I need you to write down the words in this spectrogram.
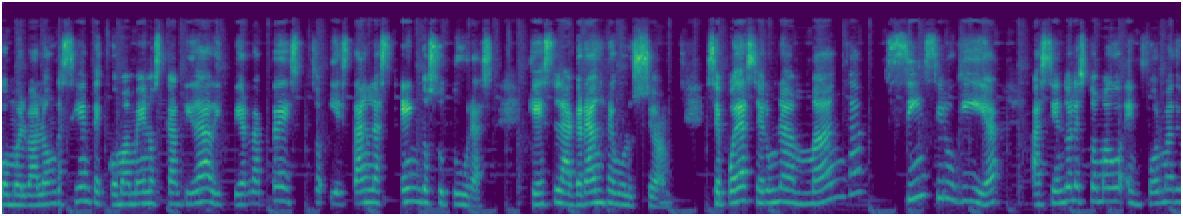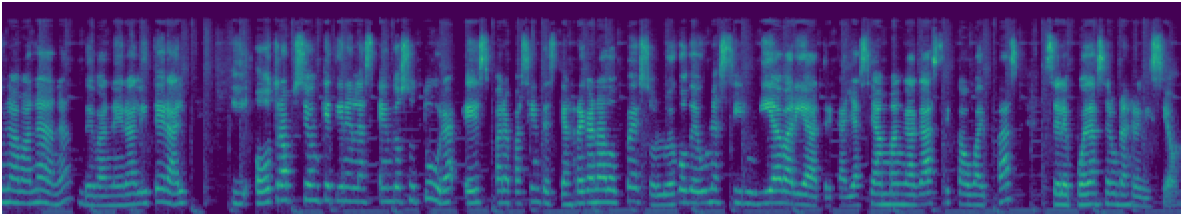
como el balón paciente coma menos cantidad y pierda peso y están las endosuturas, que es la gran revolución. Se puede hacer una manga sin cirugía, haciendo el estómago en forma de una banana, de manera literal, y otra opción que tienen las endosuturas es para pacientes que han reganado peso luego de una cirugía bariátrica, ya sea manga gástrica o bypass, se le puede hacer una revisión.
